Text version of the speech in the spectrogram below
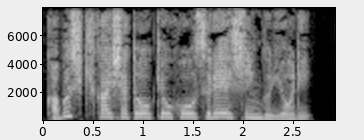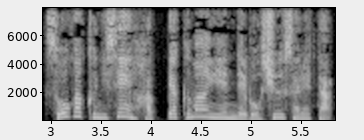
株式会社東京ホースレーシングより、総額2800万円で募集された。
